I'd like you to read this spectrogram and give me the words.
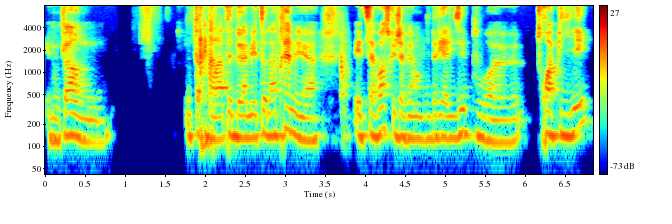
Et donc là, on, parlera peut-être de la méthode après, mais euh, et de savoir ce que j'avais envie de réaliser pour euh, trois piliers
